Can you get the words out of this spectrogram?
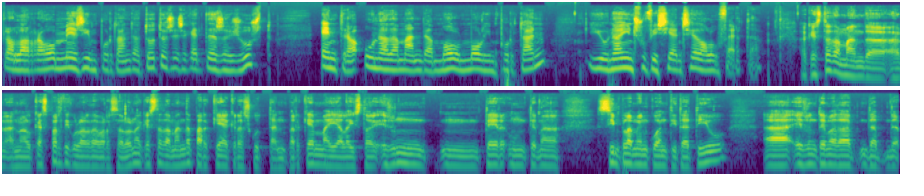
però la raó més important de totes és aquest desajust entre una demanda molt, molt important una insuficiència de l'oferta. Aquesta demanda, en, en el cas particular de Barcelona, aquesta demanda per què ha crescut tant? Per què mai a la història? És un, un tema simplement quantitatiu? Uh, és un tema de, de, de,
